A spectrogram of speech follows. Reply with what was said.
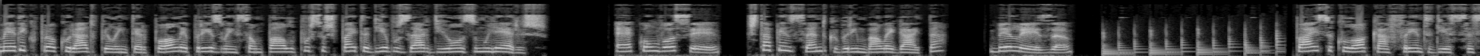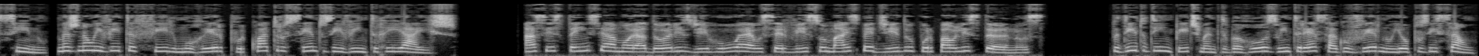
Médico procurado pela Interpol é preso em São Paulo por suspeita de abusar de 11 mulheres. É com você. Está pensando que berimbau é gaita? Beleza. Pai se coloca à frente de assassino, mas não evita filho morrer por 420 reais. Assistência a moradores de rua é o serviço mais pedido por paulistanos. Pedido de impeachment de Barroso interessa a governo e oposição.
